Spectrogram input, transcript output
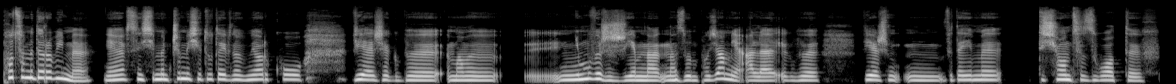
po co my to robimy, nie? W sensie męczymy się tutaj w Nowym Jorku, wiesz, jakby mamy nie mówię, że żyjemy na, na złym poziomie, ale jakby, wiesz, wydajemy tysiące złotych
